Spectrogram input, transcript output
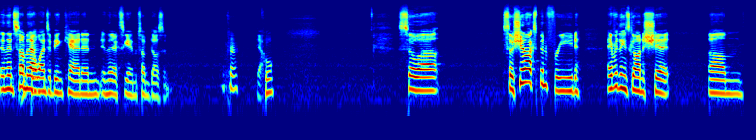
and then some of that Okay. winds up being canon in the next game, and some doesn't. Okay. Yeah. Cool. So, uh, so Shinnok's been freed. Everything's gone to shit. Um,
